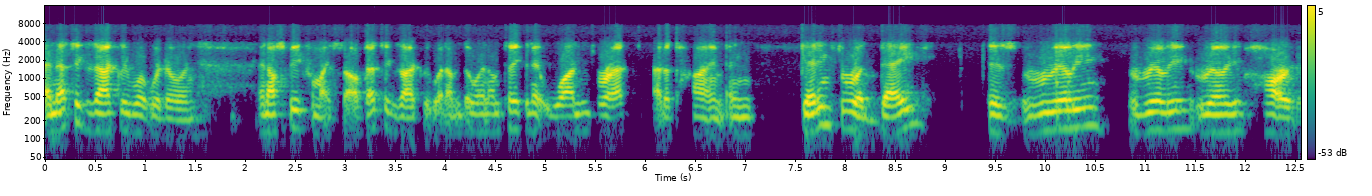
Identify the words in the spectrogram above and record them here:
And that's exactly what we're doing. And I'll speak for myself. That's exactly what I'm doing. I'm taking it one breath at a time and getting through a day is really, really, really hard.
